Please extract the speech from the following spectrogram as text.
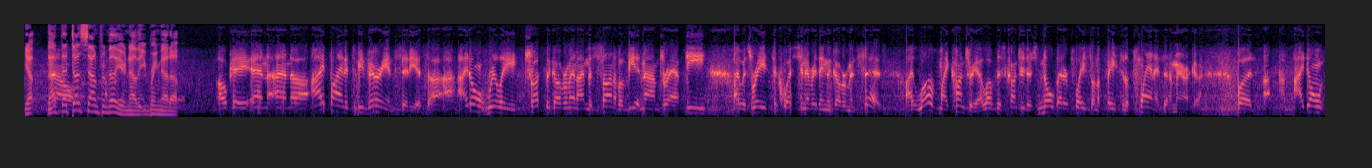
Yep, that, Now- that does sound familiar now that you bring that up. Okay, and and uh, I find it to be very insidious. I, I don't really trust the government. I'm the son of a Vietnam draftee. I was raised to question everything the government says. I love my country. I love this country. There's no better place on the face of the planet than America. But I, I don't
